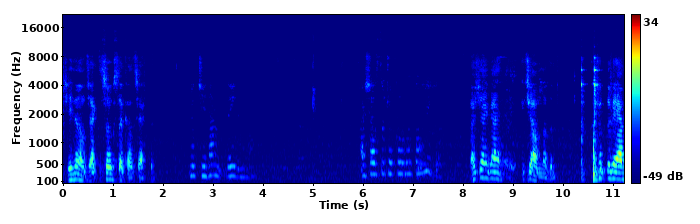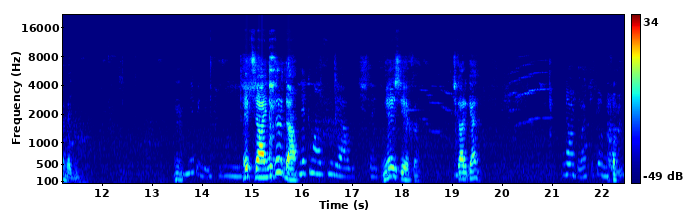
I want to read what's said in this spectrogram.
Şeyden alacaktı, soğuk su kalacaktı. Yok Çiğdem değilim ben. Aşağısı da çok kalabalık olmuyor ki. Aşağıyı ben hiç almadım. Çok da beğenmedim. Ne bileyim. Hmm. Hepsi aynıdır da. Yakın olsun diye aldık işte. Neresi yakın? Çıkarken Ne orada var çıkıyorum.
